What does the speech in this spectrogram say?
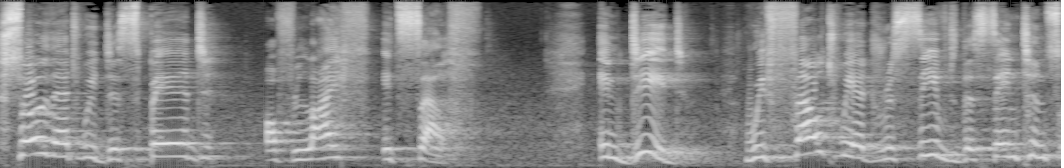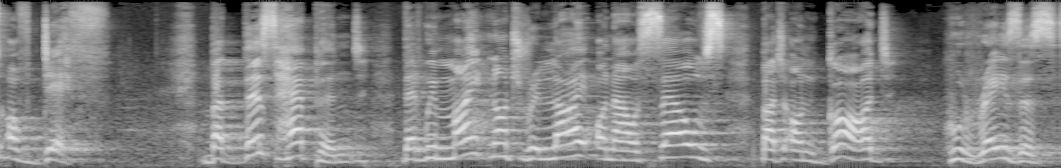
So that we despaired of life itself. Indeed, we felt we had received the sentence of death but this happened that we might not rely on ourselves, but on God who raises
